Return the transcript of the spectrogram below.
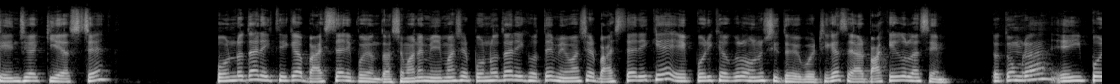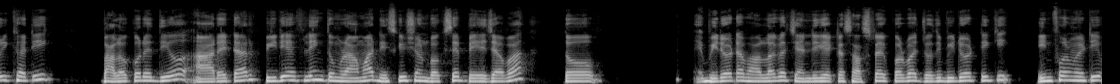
চেঞ্জ হয়ে কি আসছে? পনেরো তারিখ থেকে বাইশ তারিখ পর্যন্ত আসছে মানে মে মাসের পনেরো তারিখ হতে মে মাসের বাইশ তারিখে এই পরীক্ষাগুলো অনুষ্ঠিত হইব, ঠিক আছে? আর বাকিগুলো সেম তো তোমরা এই পরীক্ষাটি ভালো করে দিও আর এটার পিডিএফ লিঙ্ক তোমরা আমার ডিসক্রিপশন বক্সে পেয়ে যাবা। তো ভিডিওটা ভালো লাগলে চ্যানেলটিকে একটা সাবস্ক্রাইব করবা। যদি ভিডিওটি কি ইনফরমেটিভ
